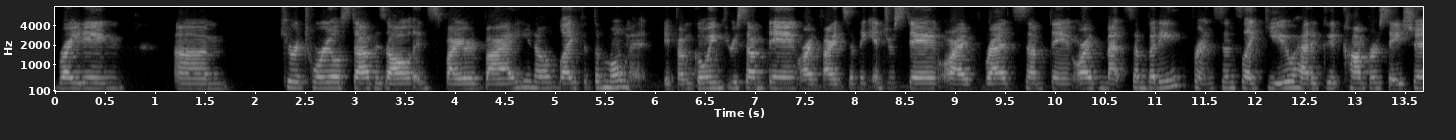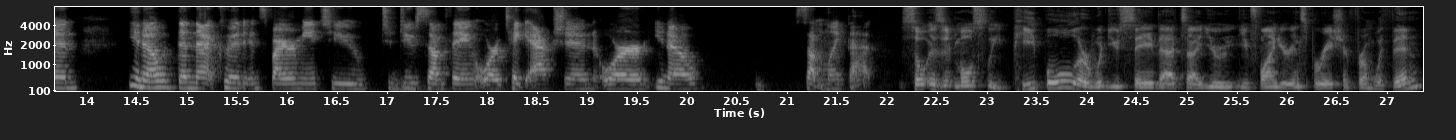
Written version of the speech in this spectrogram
writing um, curatorial stuff is all inspired by you know life at the moment. If i'm going through something or i find something interesting or i've read something or i've met somebody for instance like you had a good conversation you know then that could inspire me to to do something or take action or you know something like that. So is it mostly people or would you say that uh, you you find your inspiration from within?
